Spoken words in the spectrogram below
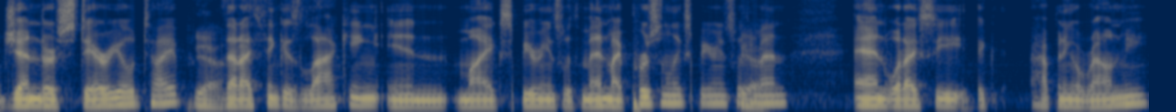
gender stereotype, Yeah. that I think is lacking in my experience with men, my personal experience with Yeah. men, and what I see happening around me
